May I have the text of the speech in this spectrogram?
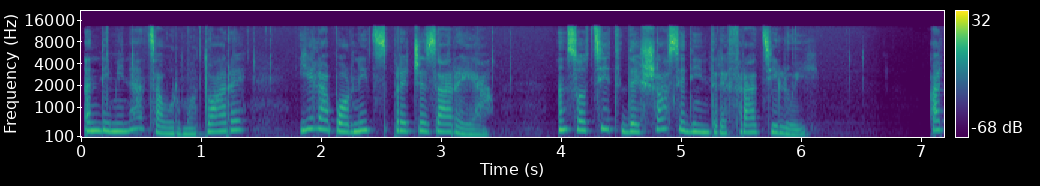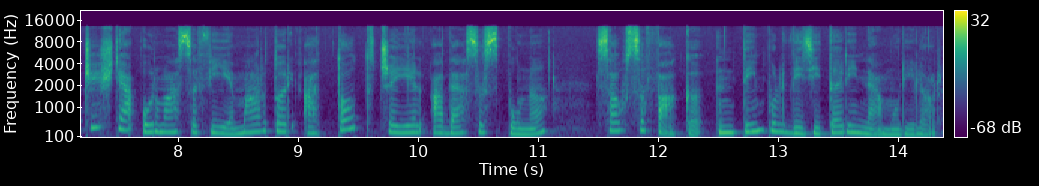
În dimineața următoare, el a pornit spre cezarea, însoțit de șase dintre frații lui. Aceștia urma să fie martori a tot ce el avea să spună sau să facă în timpul vizitării neamurilor,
